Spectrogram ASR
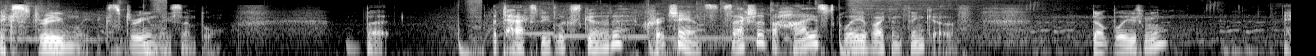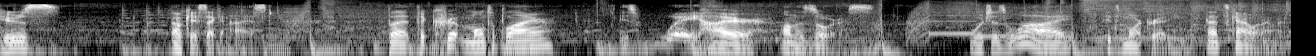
Extremely, extremely simple. But attack speed looks good. Crit chance is actually the highest glaive I can think of. Don't believe me? Here's Okay, second highest. But the crit multiplier is way higher on the Xoris. Which is why it's more critty. That's kind of what I meant.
